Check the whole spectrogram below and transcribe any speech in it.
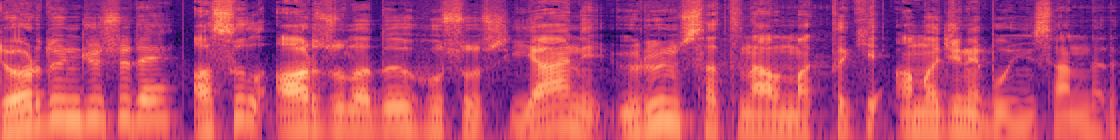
Dördüncüsü de asıl arzuladığı husus yani ürün satın almaktaki amacı ne bu insanların?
